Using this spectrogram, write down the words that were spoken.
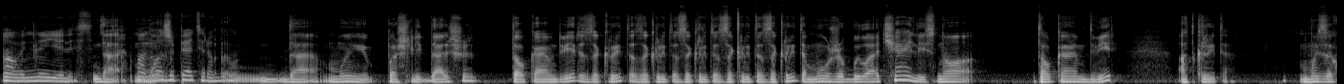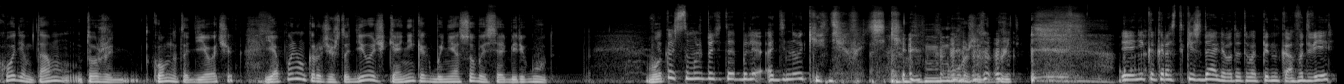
А, вы не наелись. Да. А, ну мы- вас же пятеро было. Да, мы пошли дальше, толкаем дверь, закрыто, закрыто, закрыто, закрыто, закрыто. Мы уже было отчаялись, но толкаем дверь, открыто. Мы заходим, там тоже комната девочек. Я понял, короче, что девочки, они как бы не особо себя берегут. Мне Вот, кажется, может быть, это были одинокие девочки. может быть. И они как раз-таки ждали вот этого пинка в дверь.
